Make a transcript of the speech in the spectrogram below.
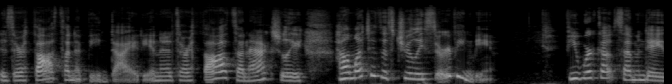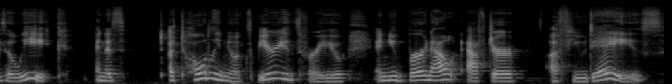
is there thoughts on it being diety and it's our thoughts on actually how much is this truly serving me if you work out seven days a week and it's a totally new experience for you and you burn out after a few days.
